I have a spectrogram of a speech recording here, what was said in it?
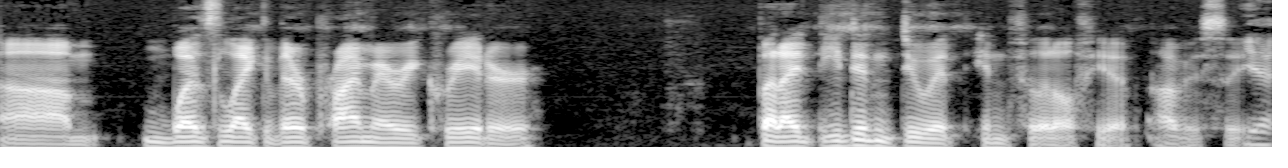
um, was like their primary creator, but I, he didn't do it in Philadelphia, obviously. Yeah,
